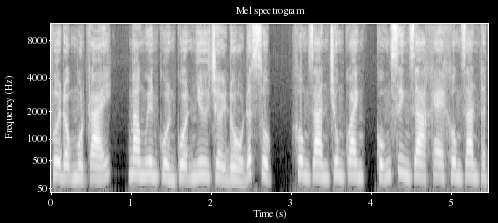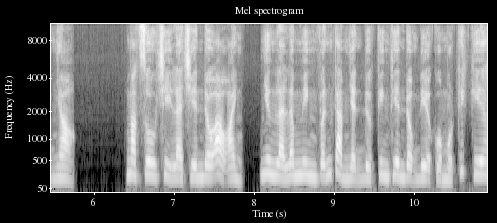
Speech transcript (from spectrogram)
vừa động một cái, ma nguyên cuồn cuộn như trời đổ đất sụp, không gian chung quanh cũng sinh ra khe không gian thật nhỏ. Mặc dù chỉ là chiến đấu ảo ảnh, nhưng là Lâm Minh vẫn cảm nhận được kinh thiên động địa của một kích kia.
